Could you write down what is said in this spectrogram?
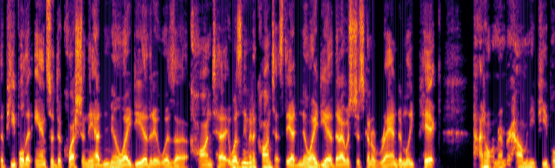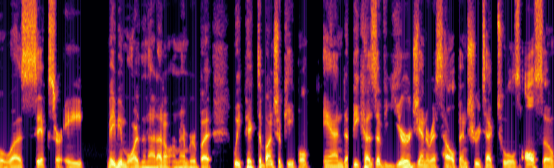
the people that answered the question, they had no idea that it was a contest. It wasn't even a contest. They had no idea that I was just going to randomly pick. I don't remember how many people it was, six or eight, maybe more than that. I don't remember, but we picked a bunch of people. And because of your generous help and TruTech Tools also,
